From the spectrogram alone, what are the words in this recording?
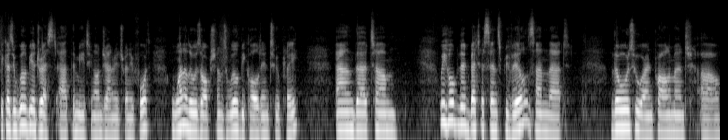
because it will be addressed at the meeting on January 24th. One of those options will be called into play, and that um, we hope that better sense prevails and that those who are in Parliament uh,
